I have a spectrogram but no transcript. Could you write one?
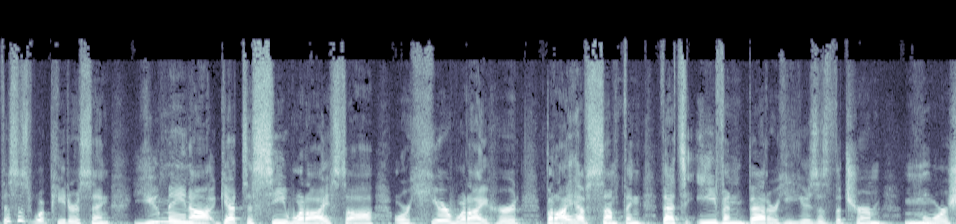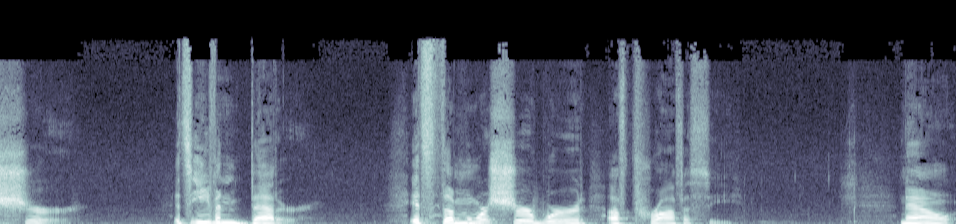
This is what Peter is saying. You may not get to see what I saw or hear what I heard, but I have something that's even better. He uses the term more sure. It's even better. It's the more sure word of prophecy. Now,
